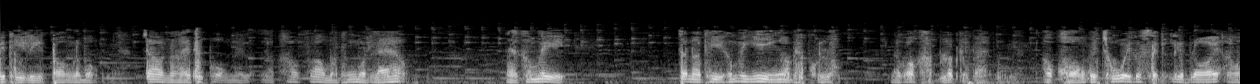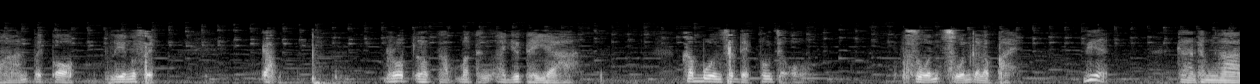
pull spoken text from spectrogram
วิธีรีตองระบบเจ้านายทุพงเนี่ยเราเข้าเฝ้ามาทั้งหมดแล้ว แต่เขาไม่เจ้าหน้าที่เขาไม่ยี่เง่าแบบคุณหรอกแล้วก็ขับรถเข้าไป เอาของไปช่วยก็เสร็จเรียบร้อย เอาอาหารไปกรอบเลี้ยงก็เสร็จกลับ รถเรากลับมาถึงอยุธยา ขบวนเสด็จพงจะออก สวนสวนกันเราไป เนี่ยการทำงาน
